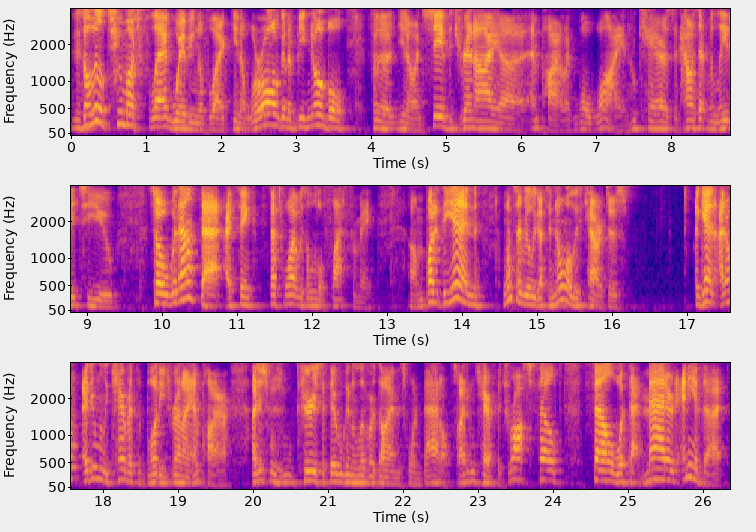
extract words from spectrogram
there's a little too much flag waving of like, you know, we're all going to be noble for the, you know, and save the Drenai uh, Empire. Like, well, why? And who cares? And how is that related to you? So without that, I think that's why it was a little flat for me. Um, but at the end, once I really got to know all these characters, again, I don't, I didn't really care about the bloody Drenai Empire. I just was curious if they were going to live or die in this one battle. So I didn't care if the Dros felt fell, what that mattered, any of that.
